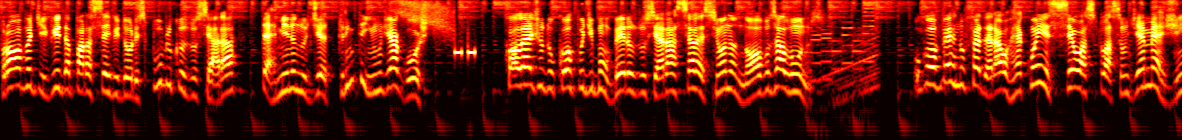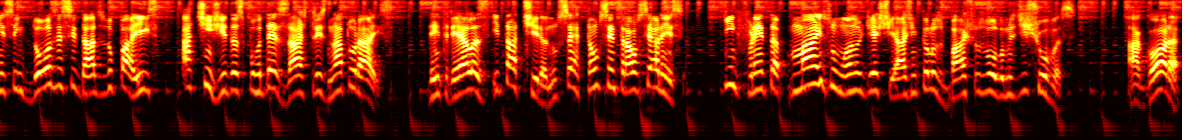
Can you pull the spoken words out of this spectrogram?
Prova de vida para servidores públicos do Ceará termina no dia 31 de agosto. Colégio do Corpo de Bombeiros do Ceará seleciona novos alunos. O governo federal reconheceu a situação de emergência em 12 cidades do país atingidas por desastres naturais, dentre elas Itatira, no sertão central cearense, que enfrenta mais um ano de estiagem pelos baixos volumes de chuvas. Agora,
